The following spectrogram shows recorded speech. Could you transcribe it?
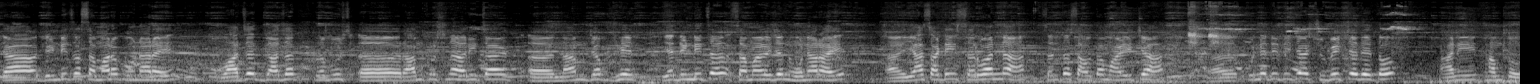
त्या दिंडीचा समारोप होणार आहे. वाजत गाजत प्रभू रामकृष्ण हरीचा नाम जप घेत या दिंडीचं समायोजन होणार आहे. यासाठी सर्वांना संत सावता माळीच्या पुण्यतिथीच्या शुभेच्छा देतो आणि थांबतो.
